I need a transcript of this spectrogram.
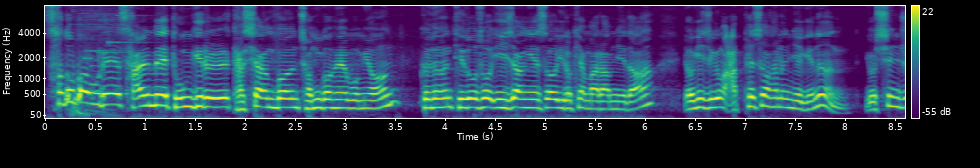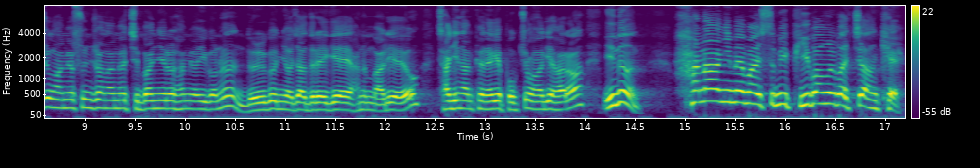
사도 바울의 삶의 동기를 다시 한번 점검해 보면 그는 디도서 2장에서 이렇게 말합니다. 여기 지금 앞에서 하는 얘기는 요 신중하며 순전하며 집안일을 하며 이거는 늙은 여자들에게 하는 말이에요. 자기 남편에게 복종하게 하라. 이는 하나님의 말씀이 비방을 받지 않게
